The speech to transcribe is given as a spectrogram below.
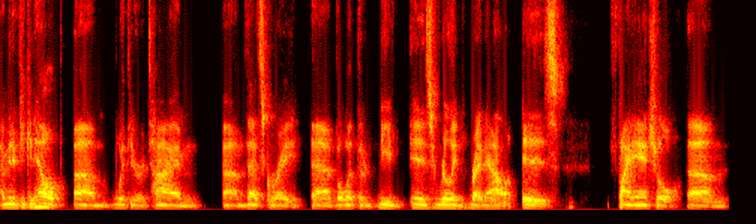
I mean, if you can help um, with your time, um, that's great. Uh, but what the need is really right now is financial um,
